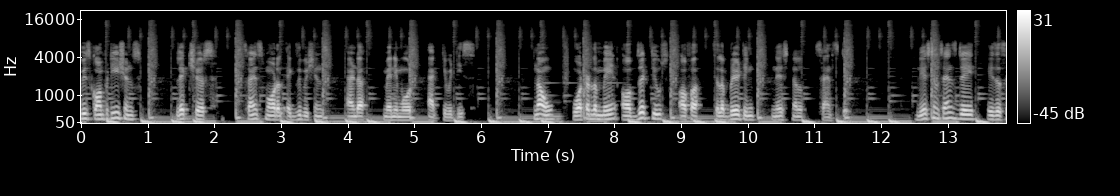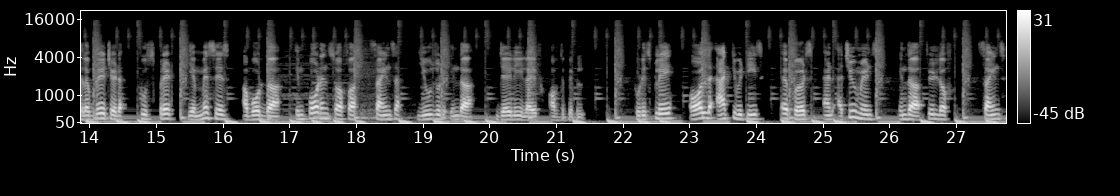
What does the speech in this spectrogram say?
quiz competitions, lectures, science model exhibitions, and many more activities. Now, what are the main objectives of celebrating National Science Day? National Science Day is celebrated to spread a message about the importance of science used in the daily life of the people. To display all the activities, efforts, and achievements in the field of science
